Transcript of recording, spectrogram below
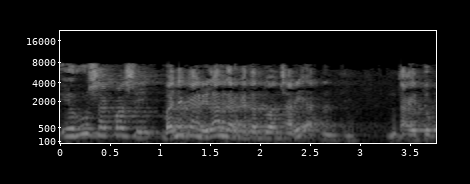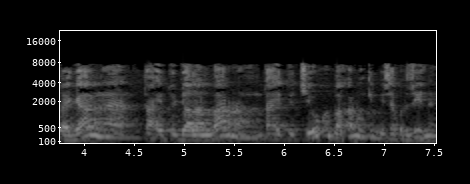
Ya rusak pasti. Banyak yang dilanggar ketentuan syariat nanti. Entah itu pegangan, entah itu jalan bareng, entah itu ciuman, bahkan mungkin bisa berzina.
